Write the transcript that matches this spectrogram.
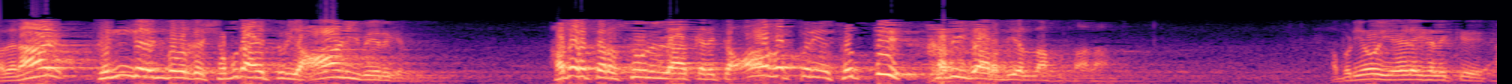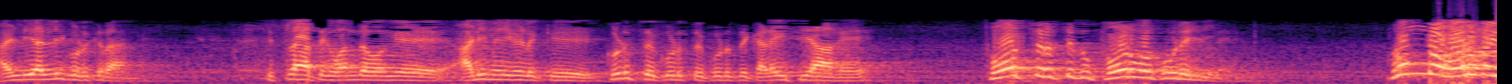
அதனால் பெண்கள் என்பவர்கள் சமுதாயத்துடைய ஆணி வேர்கள் அதற்கு ரசூலுல்லா கிடைத்த ஆகப்பெரிய சொத்து ஹதீஜா ரதி அல்லாஹாலாம் அப்படியோ ஏழைகளுக்கு அள்ளி அள்ளி கொடுக்கிறாங்க. இஸ்லாத்துக்கு வந்தவங்க அடிமைகளுக்கு கொடுத்து கொடுத்து கொடுத்து கடைசியாக போத்திரத்துக்கு போர்வை கூட இல்லை. ரொம்ப வறுமை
